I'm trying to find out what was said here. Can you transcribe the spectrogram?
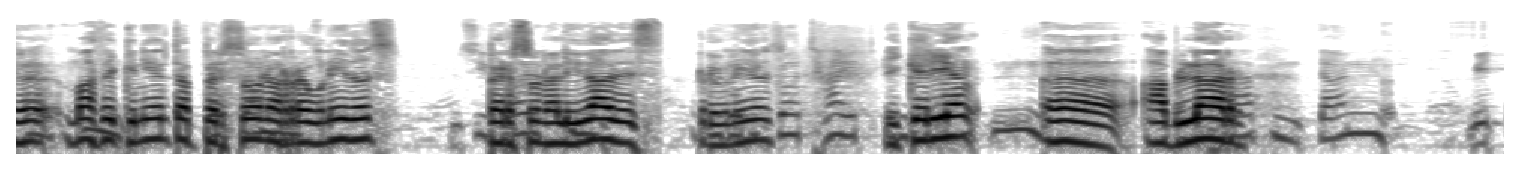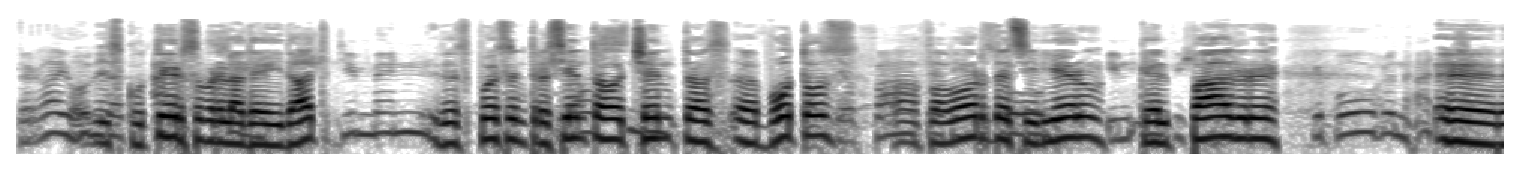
eh, más de 500 personas reunidas, personalidades reunidas, y querían eh, hablar discutir sobre la deidad. Y después en 380 uh, votos a favor decidieron que el Padre eh,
